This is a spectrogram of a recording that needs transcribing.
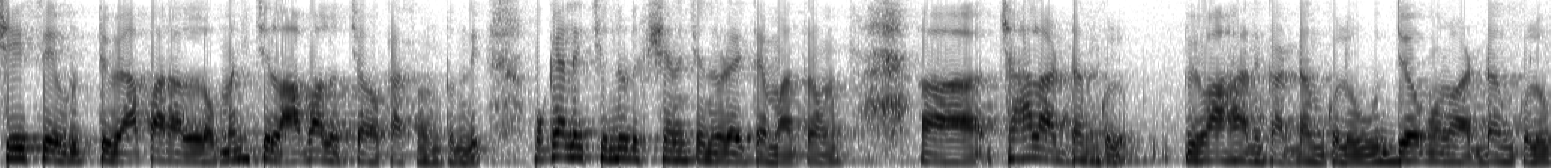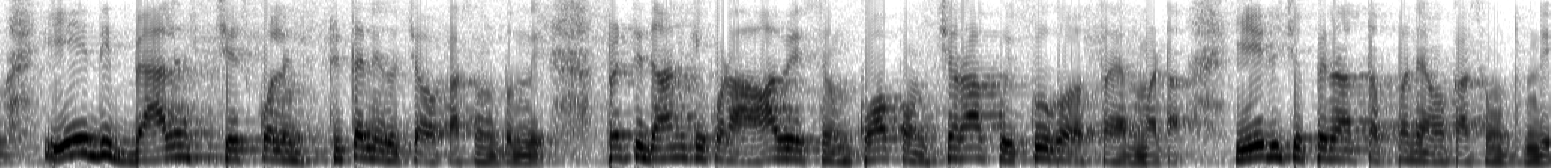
చేసే వృత్తి వ్యాపారాల్లో మంచి లాభాలు వచ్చే అవకాశం ఉంటుంది. ఒకవేళ చంద్రుడు క్షీణచంద్రుడు అయితే మాత్రం చాలా అడ్డంకులు. వివాహానికి అడ్డంకులు ఉద్యోగంలో అడ్డంకులు ఏది బ్యాలెన్స్ చేసుకోలేని స్థితి అనేది వచ్చే అవకాశం ఉంటుంది. ప్రతి దానికి కూడా ఆవేశం కోపం చిరాకు ఎక్కువగా వస్తాయన్నమాట. ఏది చెప్పినా తప్పనే అవకాశం ఉంటుంది.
